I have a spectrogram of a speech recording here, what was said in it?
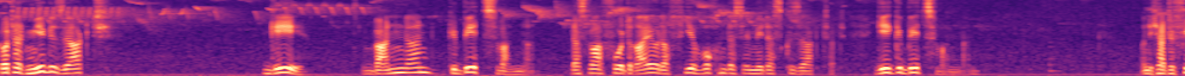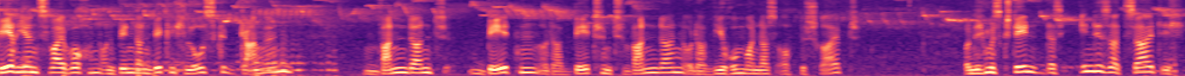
Gott hat mir gesagt, geh wandern, Gebetswandern. Das war vor drei oder vier Wochen, dass er mir das gesagt hat. Geh Gebetswandern. Und ich hatte Ferien zwei Wochen und bin dann wirklich losgegangen, wandernd beten oder betend wandern oder wie rum man das auch beschreibt. Und ich muss gestehen, dass in dieser Zeit ich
